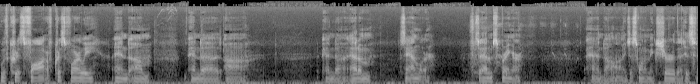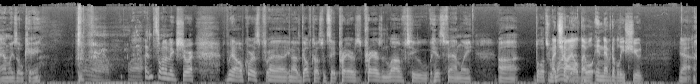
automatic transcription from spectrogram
with Chris Far Chris Farley and um and uh, uh and uh, Adam Sandler. So Adam Springer. And uh, I just want to make sure that his family's okay. I just want to make sure, you know. Of course, uh, you know, as Gulf Coast would say, prayers, prayers and love to his family. Uh, but let's My child, it. I will inevitably shoot. Yeah,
